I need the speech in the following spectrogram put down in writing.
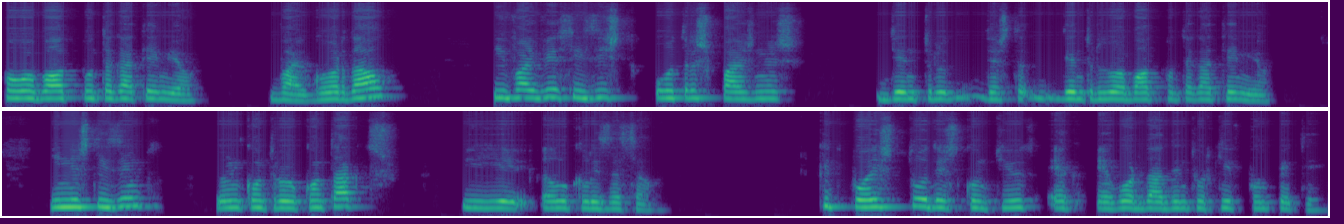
para o about.html. Vai guardá-lo e vai ver se existem outras páginas dentro, desta, dentro do about.html. E neste exemplo, ele encontrou contactos e a localização. que depois todo este conteúdo é, é guardado dentro do arquivo.pt.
